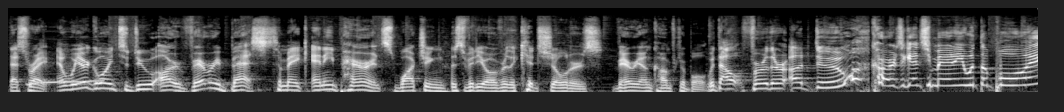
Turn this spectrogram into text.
That's right. And we are going to do our very best to make any parents watching this video over the kids' shoulders very uncomfortable. Without further ado, Cards Against Humanity with the boys.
